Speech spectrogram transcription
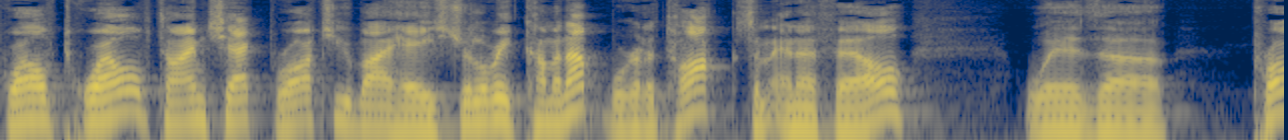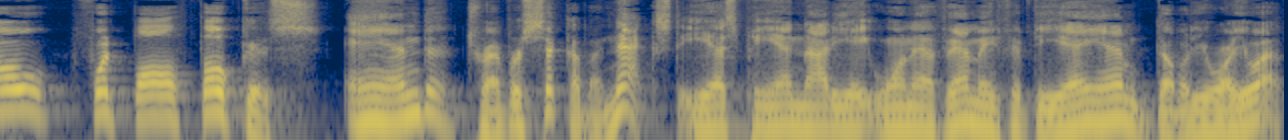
1212 time check brought to you by Hayes Jewelry. Coming up, we're going to talk some NFL with uh, Pro Football Focus and Trevor Sikkema. Next, ESPN 98.1 FM, 850 AM, WRUF.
